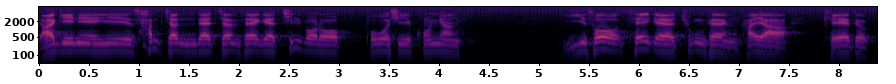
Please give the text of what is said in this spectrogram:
약인이 이 삼천대천세계 칠보로 보시 공양 이소 세계 중생하야 개득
